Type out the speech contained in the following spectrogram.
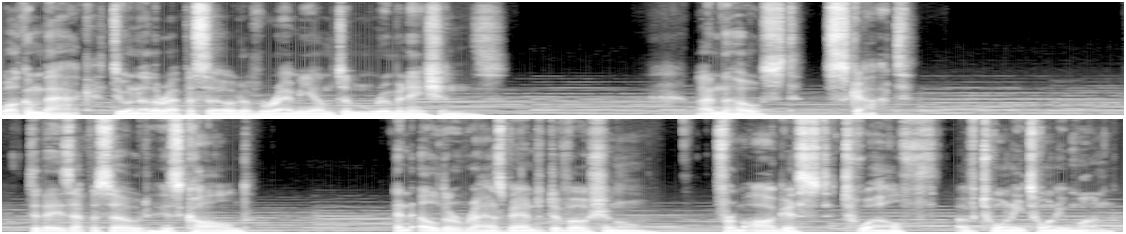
Welcome back to another episode of Rameumptom Ruminations. I'm the host, Scott. Today's episode is called An Elder Rasband Devotional from August 12th of 2021.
